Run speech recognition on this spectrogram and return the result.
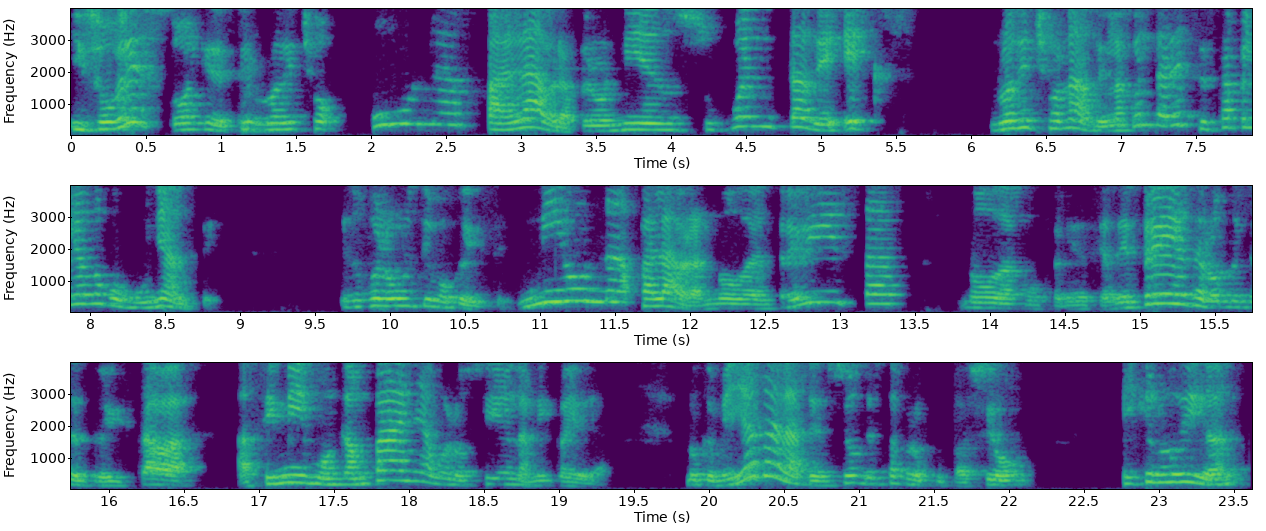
Y sobre esto, hay que decir, no ha dicho una palabra, pero ni en su cuenta de ex. No ha dicho nada. En la cuenta de ex se está peleando con Muñante. Eso fue lo último que dice. Ni una palabra. No da entrevistas, no da conferencias de prensa. El hombre se entrevistaba a sí mismo en campaña. Bueno, sigue en la misma idea. Lo que me llama la atención de esta preocupación es que no digan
